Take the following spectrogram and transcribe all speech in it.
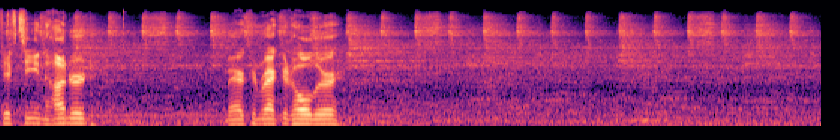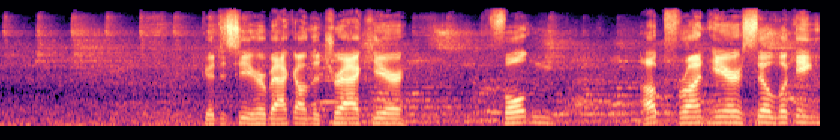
1500 American record holder. Good to see her back on the track here. Fulton up front here, still looking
